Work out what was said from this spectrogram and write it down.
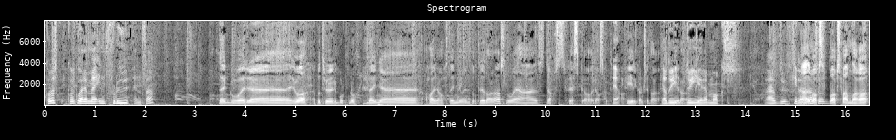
Hvordan går det med influensa? Det går øh, Jo da, jeg er på tur bort nå. Den øh, har jeg hatt den i to-tre dager, så nå er jeg straks frisk og rask. Ja. Fire kanskje dager. Ja, du, du gir det maks ja, du, ja, det er maks, maks, fem dager,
